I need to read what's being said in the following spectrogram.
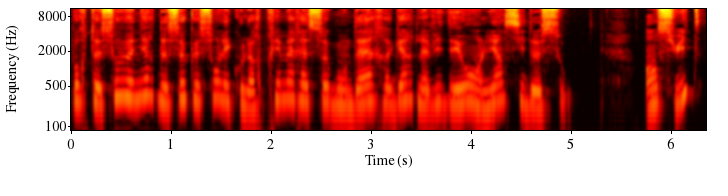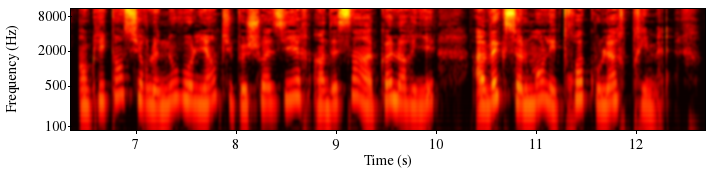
Pour te souvenir de ce que sont les couleurs primaires et secondaires, regarde la vidéo en lien ci-dessous. Ensuite, en cliquant sur le nouveau lien, tu peux choisir un dessin à colorier avec seulement les trois couleurs primaires.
